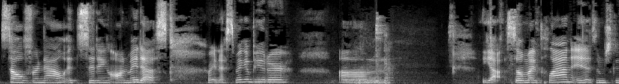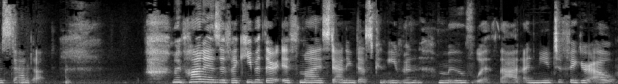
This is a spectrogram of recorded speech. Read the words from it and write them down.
So for now, it's sitting on my desk right next to my computer. Um, yeah, so my plan is, I'm just going to stand up. My plan is if I keep it there, if my standing desk can even move with that, I need to figure out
